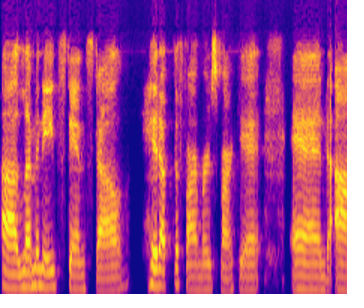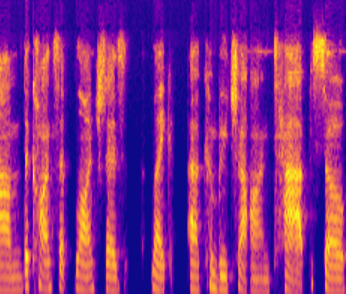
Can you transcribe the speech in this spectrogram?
uh lemonade stand style hit up the farmers market and um the concept launched as like a kombucha on tap. So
